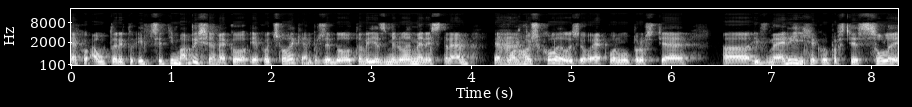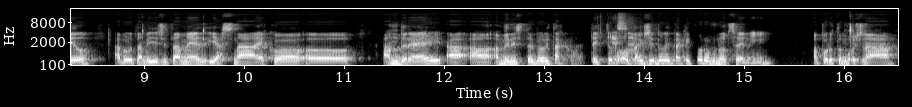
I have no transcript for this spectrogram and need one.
jako autoritu i před tím Babišem jako, jako člověkem, protože bylo to vidět s minulým ministrem, jak on ho školil, že? jak on mu prostě uh, i v médiích jako prostě solil a bylo tam vidět, že tam je jasná jako uh, Andrej a, a, a minister byli takhle. Teď to Jasně. bylo tak, že byli tak jako rovnocený a proto možná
